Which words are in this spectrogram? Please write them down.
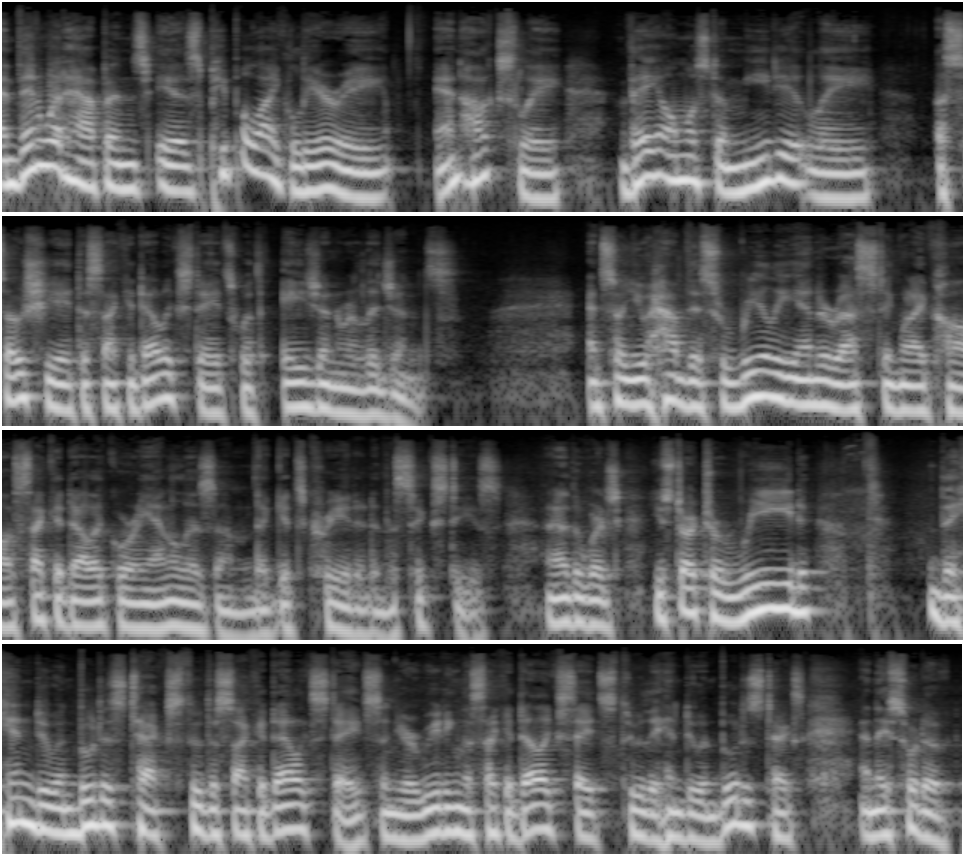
and then what happens is people like Leary and Huxley, they almost immediately associate the psychedelic states with Asian religions. And so you have this really interesting, what I call psychedelic Orientalism that gets created in the 60s. In other words, you start to read the Hindu and Buddhist texts through the psychedelic states, and you're reading the psychedelic states through the Hindu and Buddhist texts, and they sort of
